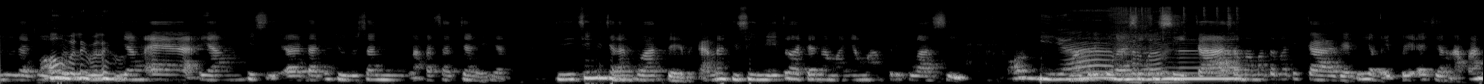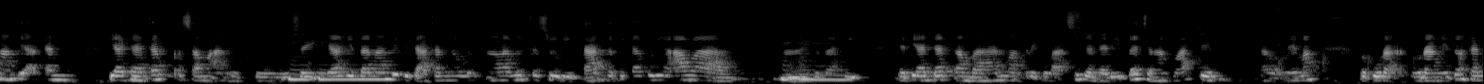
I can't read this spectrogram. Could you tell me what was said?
Yu tadi. Oh boleh boleh bu. Yang eh yang eh, tadi jurusan apa saja nih ya. Di sini jangan khawatir karena di sini itu ada namanya matrikulasi. Oh iya. matrikulasi bener fisika sama matematika. Jadi yang IPS yang apa nanti akan diadakan persamaan itu sehingga kita nanti tidak akan mengalami kesulitan ketika kuliah awal. Nah, itu tadi. Jadi ada tambahan matrikulasi dan dari IPS jangan khawatir. Kalau memang kurang kurang itu akan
